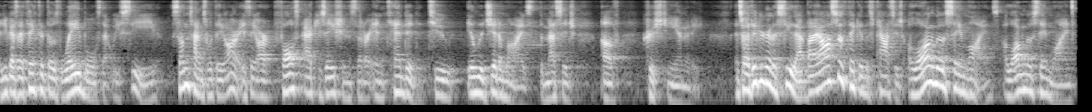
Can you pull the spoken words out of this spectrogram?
And you guys, I think that those labels that we see, sometimes what they are is they are false accusations that are intended to illegitimize the message of Christianity. And so I think you're going to see that. But I also think in this passage, along those same lines, along those same lines,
